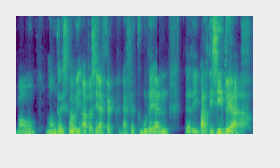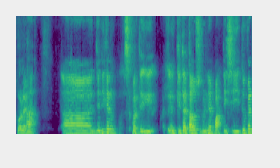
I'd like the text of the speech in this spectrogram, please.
mau menggarisbawahi apa sih efek efek kebudayaan dari partisi itu ya. boleh Nah, Eh, jadi kan seperti kita tahu sebenarnya partisi itu kan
